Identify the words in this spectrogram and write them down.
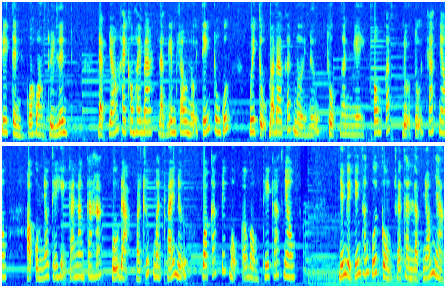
Tri Tình của Hoàng Thùy Linh. Đạp Gió 2023 là game show nổi tiếng Trung Quốc, quy tụ 33 khách mời nữ thuộc ngành nghề, phong cách, độ tuổi khác nhau. Họ cùng nhau thể hiện khả năng ca hát, vũ đạo và sức mạnh phái nữ qua các tiết mục ở vòng thi khác nhau. Những người chiến thắng cuối cùng sẽ thành lập nhóm nhạc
